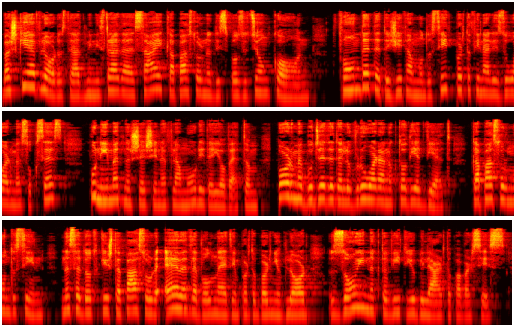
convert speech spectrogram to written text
Bashkia e Vlorës dhe administrata e saj ka pasur në dispozicion kohën, fondet e të gjitha mundësitë për të finalizuar me sukses punimet në sheshin e Flamurit e jo vetëm, por me buxhetet e lëvruara në këto 10 vjet, ka pasur mundësinë, nëse do të kishte pasur eve dhe vullnetin për të bërë një Vlorë zonjë në këtë vit jubilar të pavarësisë.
